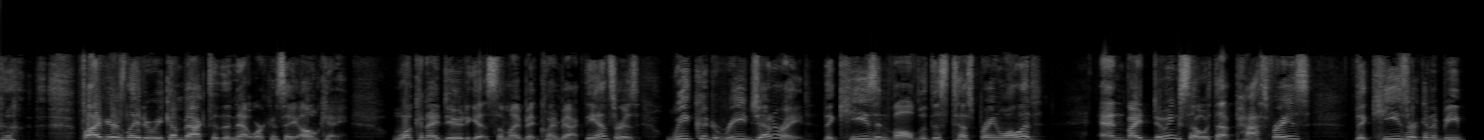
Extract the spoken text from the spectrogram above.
five years later, we come back to the network and say, okay, what can I do to get some of my Bitcoin back? The answer is we could regenerate the keys involved with this test brain wallet. And by doing so with that passphrase, the keys are going to be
